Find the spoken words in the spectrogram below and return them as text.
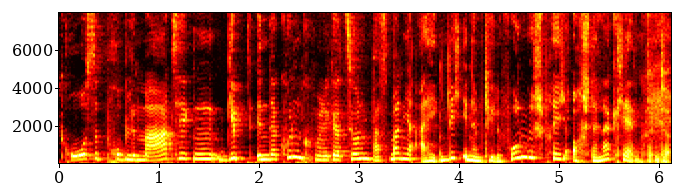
große Problematiken gibt in der Kundenkommunikation, was man ja eigentlich in einem Telefongespräch auch schneller klären könnte.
